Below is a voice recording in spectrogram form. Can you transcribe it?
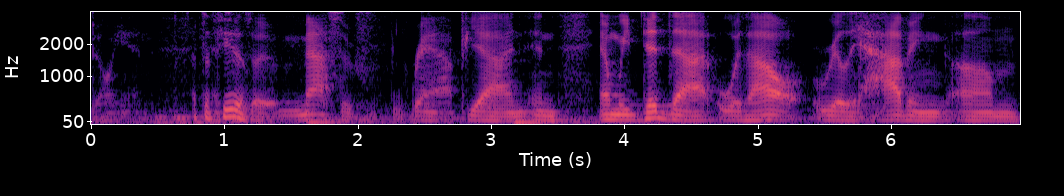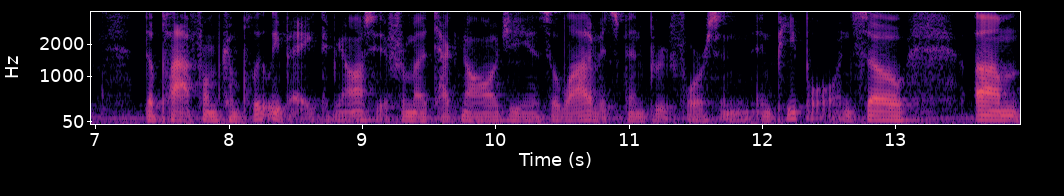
billion That's a few. it's a massive ramp, yeah, and and and we did that without really having um, the platform completely baked. To be honest with you, from a technology, and so a lot of it's been brute force and, and people, and so. Um,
